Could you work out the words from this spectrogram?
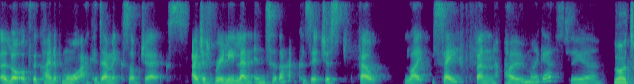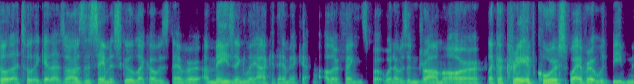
a lot of the kind of more academic subjects, I just really lent into that because it just felt like safe and home, I guess. So yeah. No, I totally, I totally get that. So I was the same at school. Like I was never amazingly academic at other things, but when I was in drama or like a creative course, whatever it would be,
